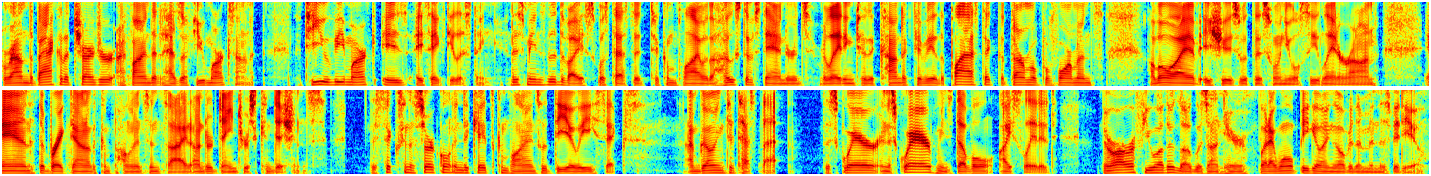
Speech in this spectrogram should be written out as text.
Around the back of the charger, I find that it has a few marks on it. The TUV mark is a safety listing. This means the device was tested to comply with a host of standards relating to the conductivity of the plastic, the thermal performance, although I have issues with this one you will see later on, and the breakdown of the components inside under dangerous conditions. The 6 in a circle indicates compliance with DOE 6. I'm going to test that. The square in a square means double isolated. There are a few other logos on here, but I won't be going over them in this video.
